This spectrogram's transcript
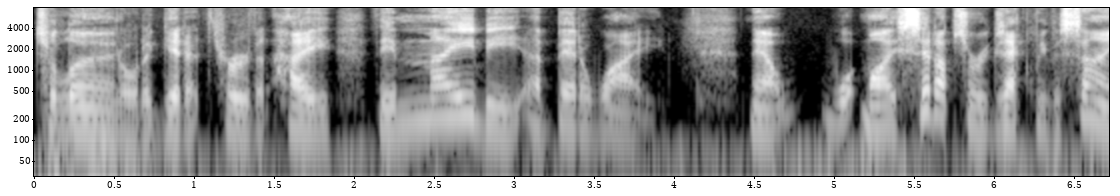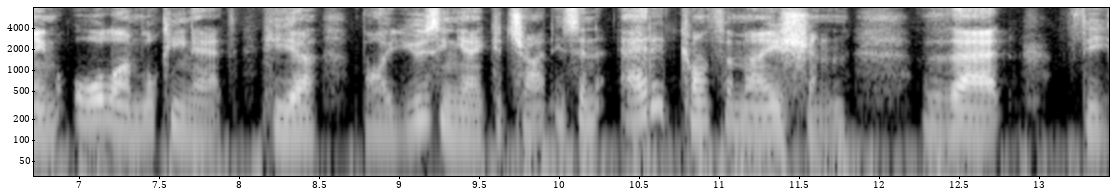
to learn or to get it through. But hey there may be a better way. Now what my setups are exactly the same. All I'm looking at here by using anchor chart is an added confirmation that the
